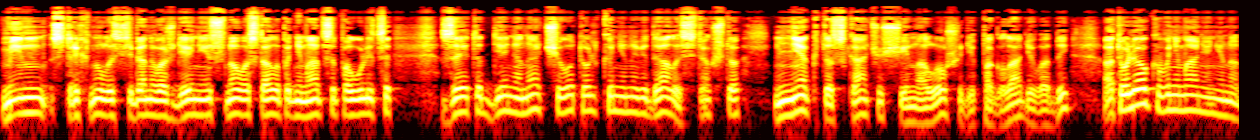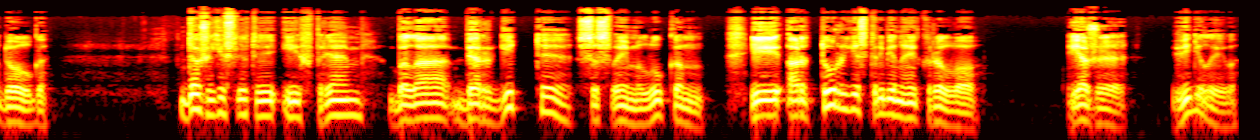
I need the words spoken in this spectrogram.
Мин стряхнула с себя наваждение и снова стала подниматься по улице. За этот день она чего только не навидалась, так что некто, скачущий на лошади по глади воды, отвлек внимание ненадолго. Даже если ты и впрямь была Бергитте со своим луком и Артур Ястребиное крыло, я же видела его.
